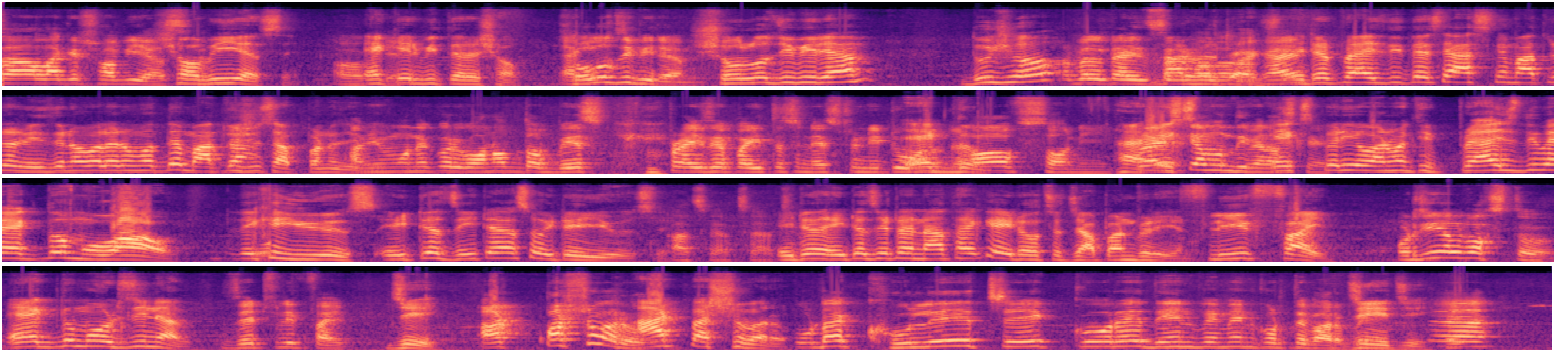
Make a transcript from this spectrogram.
যা লাগে সবই আছে। সবই আছে। একের ভিতরে সব। ষোলো জিবি র্যাম ষোলো জিবি র্যাম দুইশো মার্বেল টাইলস মার্বেল এটার প্রাইস দিতেছে আজকে মাত্র রিজনেবল মধ্যে মাত্র দুশো ছাপ্পান্ন আমি মনে করি ওয়ান অফ বেস্ট প্রাইসে পাইতেছেন S22 একদম। অফ সনি প্রাইস কেমন দিবেন আজকে? এক্সপেরি ওয়ান প্রাইস দিবে একদম ওয়াও দেখে ইউএস এইটা যেটা আছে ওইটা ইউএস আচ্ছা আচ্ছা এটা এটা যেটা না থাকে এটা হচ্ছে Japan variant flip five original box তো? একদম অরিজিনাল জেড ফ্লিপ 5 জি। আট পাঁচশো বারো? আট পাঁচশো বারো। প্রোডাক্ট খুলে চেক করে দেন পেমেন্ট করতে পারবে। জি, জি।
